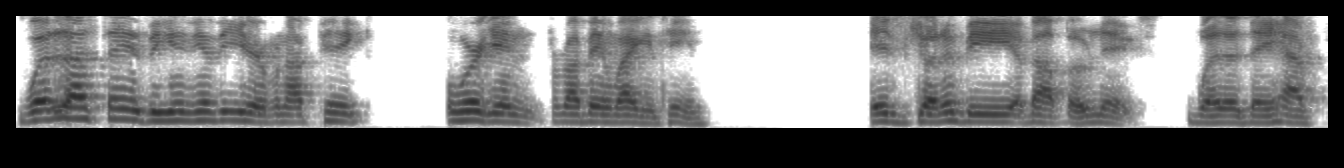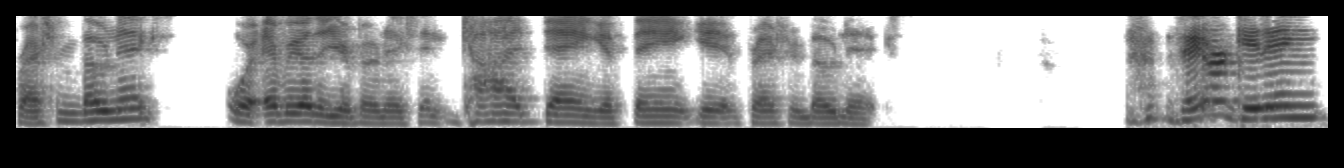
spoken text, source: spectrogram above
what did I say at the beginning of the year when I picked Oregon for my bandwagon team? It's gonna be about Bo Nix, whether they have freshman Bo Nix or every other year Bo Nix. And god dang if they ain't getting freshman Bo Nix. They are getting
